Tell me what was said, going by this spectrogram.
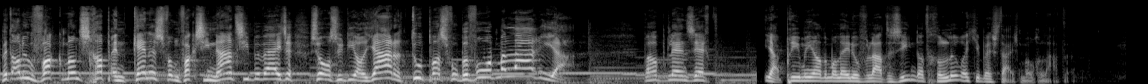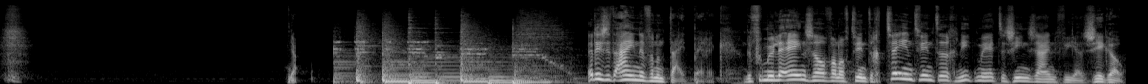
met al uw vakmanschap en kennis van vaccinatiebewijzen zoals u die al jaren toepast voor bijvoorbeeld malaria. Waarop Glenn zegt: Ja, prima, je had hem alleen hoeven laten zien. Dat gelul had je best thuis mogen laten. Ja. Het is het einde van een tijdperk. De Formule 1 zal vanaf 2022 niet meer te zien zijn via Ziggo.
